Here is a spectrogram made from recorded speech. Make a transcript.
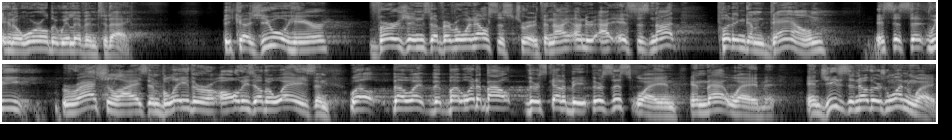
in a world that we live in today? Because you will hear versions of everyone else's truth. And I under I, this is not putting them down. It's just that we rationalize and believe there are all these other ways. And well, no, wait, but what about there's got to be there's this way and, and that way. And Jesus said, No, there's one way,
